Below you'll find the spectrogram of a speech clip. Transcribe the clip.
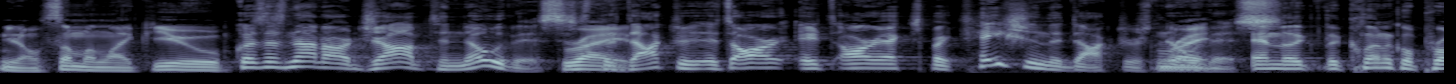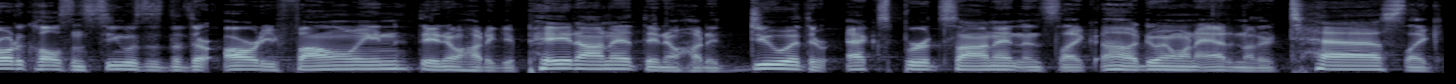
you know someone like you because it's not our job to know this. It's Right. The doctors. It's our it's our expectation the doctors know this. And the, the clinical protocols and sequences that they're already following, they know how to get paid on it. They know how to do it. They're experts on it. And it's like, oh, do I want to add another test? Like,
